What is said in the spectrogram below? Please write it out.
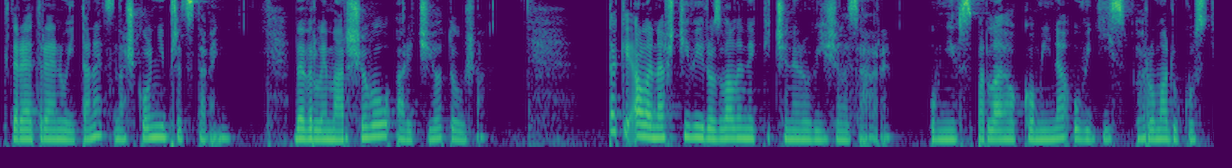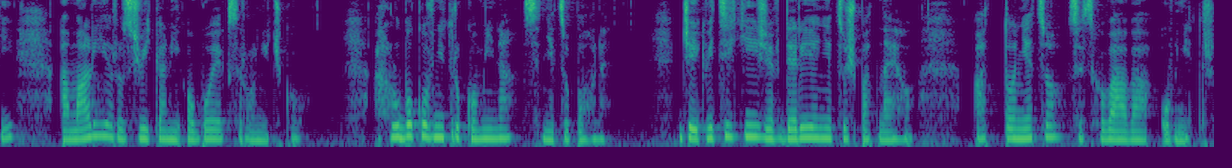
které trénují tanec na školní představení. Beverly Marshovou a Richieho Touža. Taky ale navštíví rozvaliny Kitchenerových železáren. Uvnitř spadlého komína uvidí hromadu kostí a malý rozžvíkaný obojek s rolničkou a hluboko vnitru komína se něco pohne. Jake vycítí, že v Derry je něco špatného a to něco se schovává uvnitř.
